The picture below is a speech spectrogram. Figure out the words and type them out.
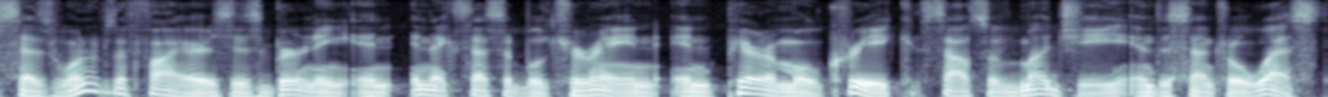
says one of the fires is burning in inaccessible terrain in Pyramul Creek, south of Mudgee in the central west,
